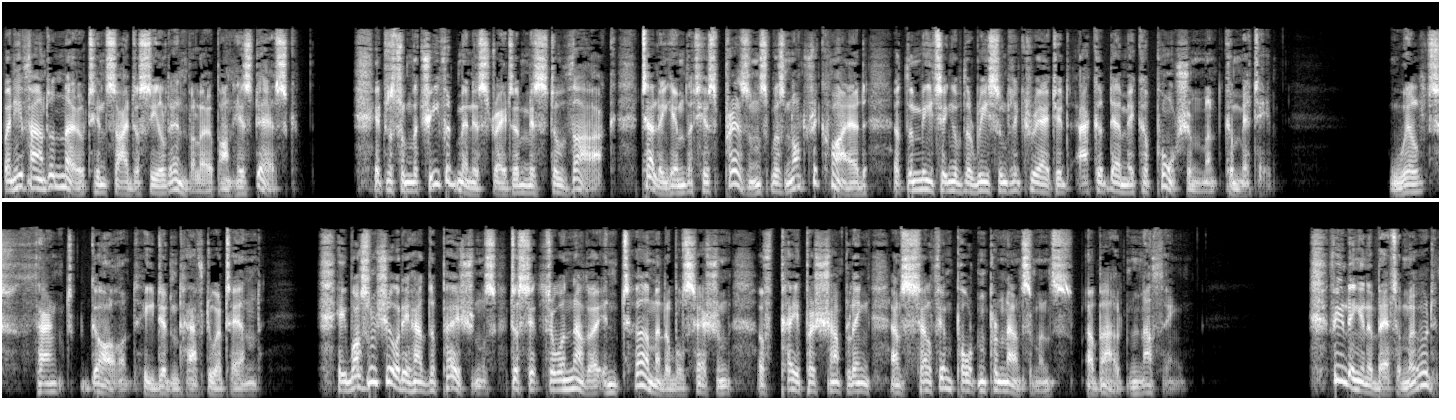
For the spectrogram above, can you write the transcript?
when he found a note inside a sealed envelope on his desk. It was from the Chief Administrator, Mr. Vark, telling him that his presence was not required at the meeting of the recently created Academic Apportionment Committee. Wilt thanked God he didn't have to attend. He wasn't sure he had the patience to sit through another interminable session of paper shuffling and self-important pronouncements about nothing. Feeling in a better mood,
